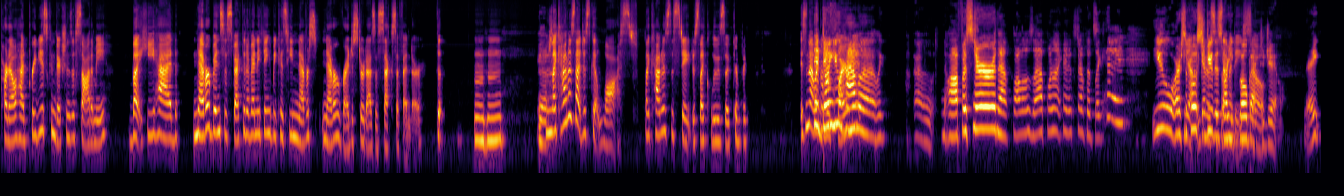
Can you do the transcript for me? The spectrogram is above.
Parnell had previous convictions of sodomy, but he had never been suspected of anything because he never never registered as a sex offender. The, mm-hmm. Ugh. Like, how does that just get lost? Like, how does the state just like lose a conviction? Isn't that Yeah, like a don't you have a like uh, an officer that follows up on that kind of stuff? That's like, hey, you are supposed again, to do it's the this, or you go 70s, back to jail, right?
